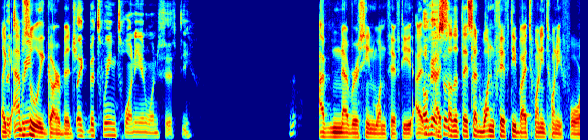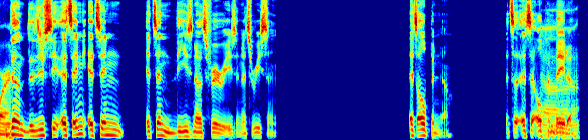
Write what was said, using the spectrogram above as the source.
Like Between- absolutely garbage. Like between 20 and 150. I've never seen 150. I, Okay, I so- saw that they said 150 by 2024. Dylan, did you see it's in it's in it's in these notes for a reason. It's recent. It's open now. It's a it's an open Uh, beta.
